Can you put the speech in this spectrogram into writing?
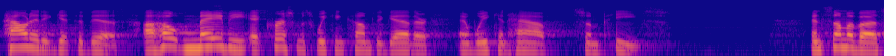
How did it get to this? I hope maybe at Christmas we can come together and we can have some peace. And some of us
